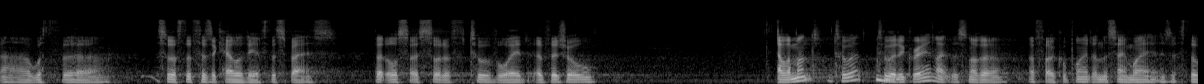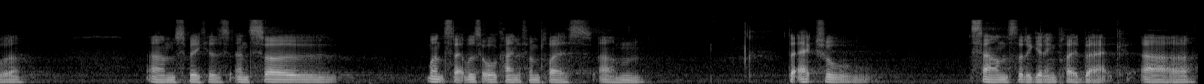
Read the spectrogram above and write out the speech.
uh, with the sort of the physicality of the space, but also sort of to avoid a visual element to it to a Mhm. degree. Like there's not a, a focal point in the same way as if there were um, speakers. And so once that was all kind of in place, um, the actual sounds that are getting played back are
